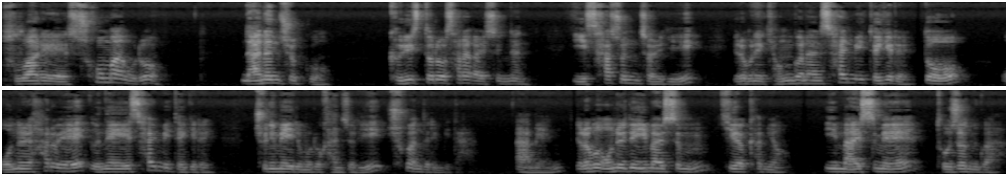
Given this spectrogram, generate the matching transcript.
부활의 소망으로 나는 죽고 그리스도로 살아갈 수 있는 이 사순절기 여러분의 경건한 삶이 되기를 또 오늘 하루의 은혜의 삶이 되기를 주님의 이름으로 간절히 축원드립니다. 아멘. 여러분 오늘도 이 말씀 기억하며 이 말씀의 도전과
